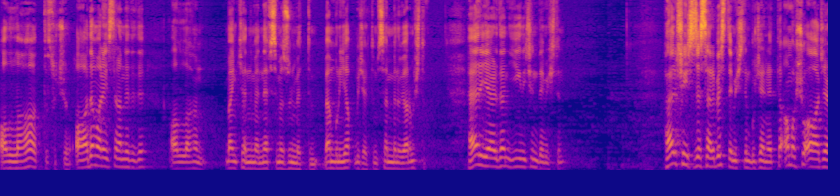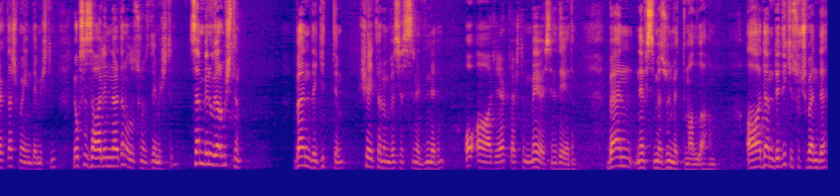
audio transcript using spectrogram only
Allah'a attı suçu. Adem Aleyhisselam ne dedi? Allah'ım ben kendime, nefsime zulmettim. Ben bunu yapmayacaktım. Sen beni uyarmıştın. Her yerden yiyin için demiştin. Her şey size serbest demiştin bu cennette ama şu ağaca yaklaşmayın demiştin. Yoksa zalimlerden olursunuz demiştin. Sen beni uyarmıştın. Ben de gittim, şeytanın vesvesesini dinledim. O ağaca yaklaştım, meyvesini de yedim. Ben nefsime zulmettim Allah'ım. Adem dedi ki suç bende.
